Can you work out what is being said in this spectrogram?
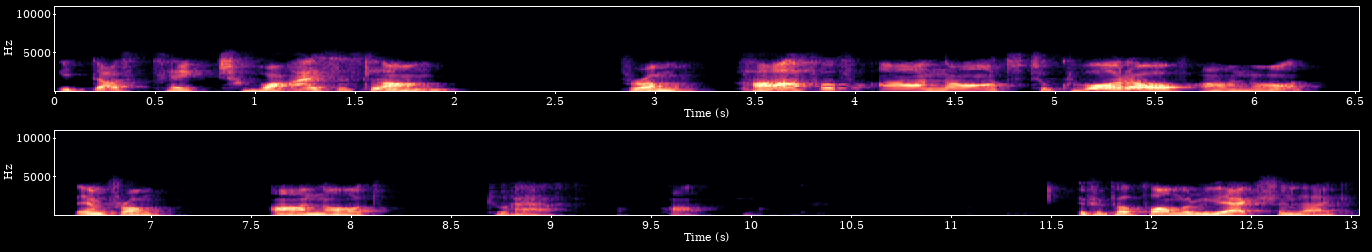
it does take twice as long from half of R naught to quarter of R naught than from R naught to half of R naught. If we perform a reaction like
